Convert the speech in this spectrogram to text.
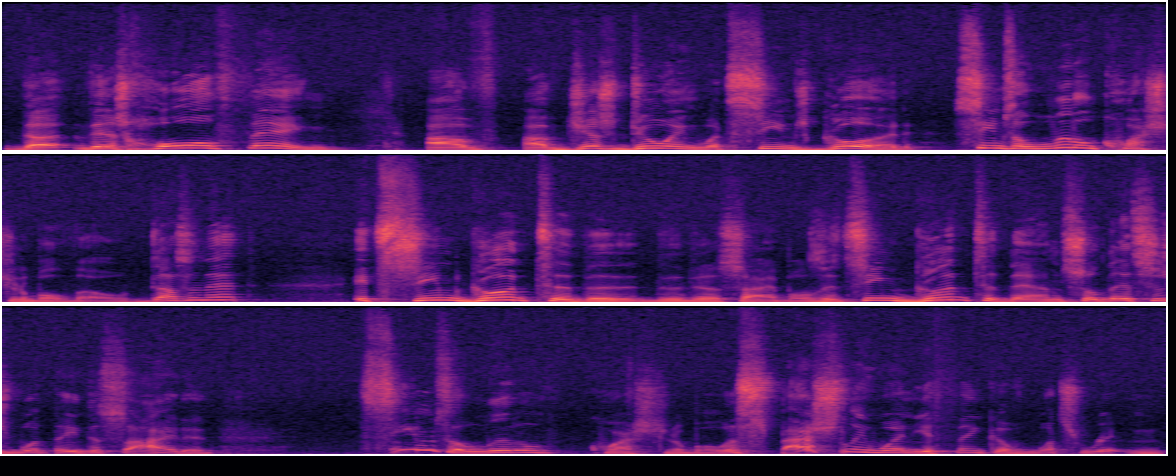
The, this whole thing of, of just doing what seems good seems a little questionable, though, doesn't it? It seemed good to the, the disciples. It seemed good to them, so this is what they decided. Seems a little questionable, especially when you think of what's written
